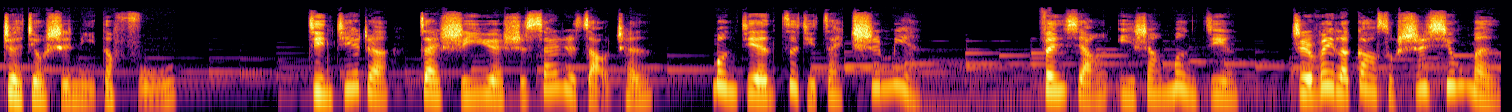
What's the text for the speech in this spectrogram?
这就是你的福。”紧接着，在十一月十三日早晨，梦见自己在吃面。分享以上梦境。只为了告诉师兄们，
